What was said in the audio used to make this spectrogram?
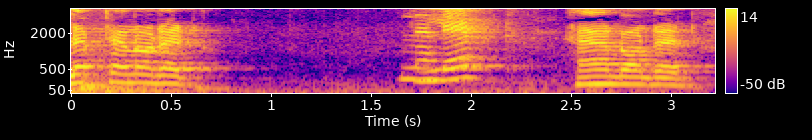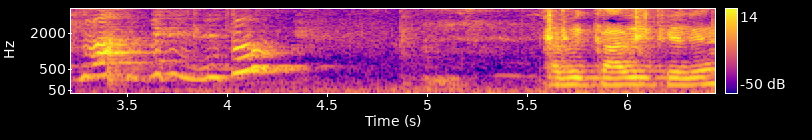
Left hand on red left hand on लूँ। अभी कावी के लिए।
